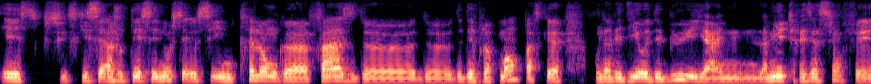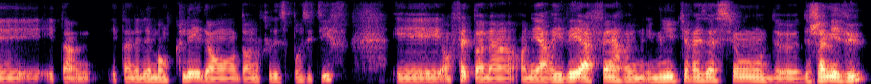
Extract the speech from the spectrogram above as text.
et ce, qui s'est ajouté chez nous, c'est aussi une très longue euh, phase de, de, développement parce que, vous l'avez dit au début, il y a la miniaturisation fait, est, un, est un élément clé dans, dans, notre dispositif. Et en fait, on, a, on est arrivé à faire une, une miniaturisation de, de jamais vue.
